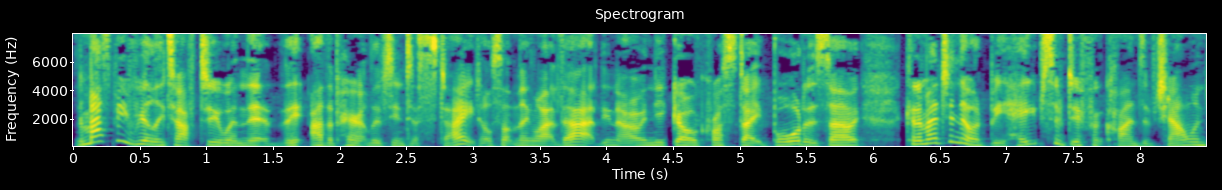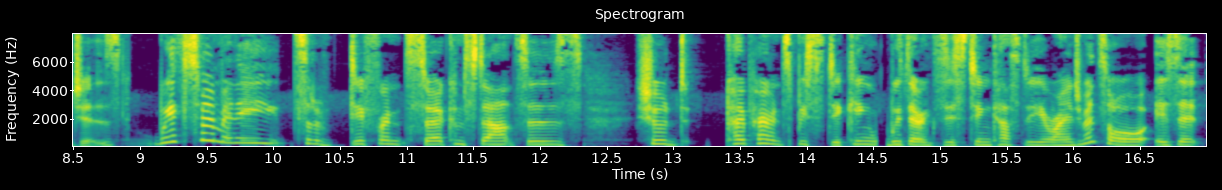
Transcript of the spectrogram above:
It must be really tough too when the, the other parent lives interstate or something like that, you know, and you go across state borders. So I can imagine there would be heaps of different kinds of challenges. With so many sort of different circumstances, should co parents be sticking with their existing custody arrangements or is it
